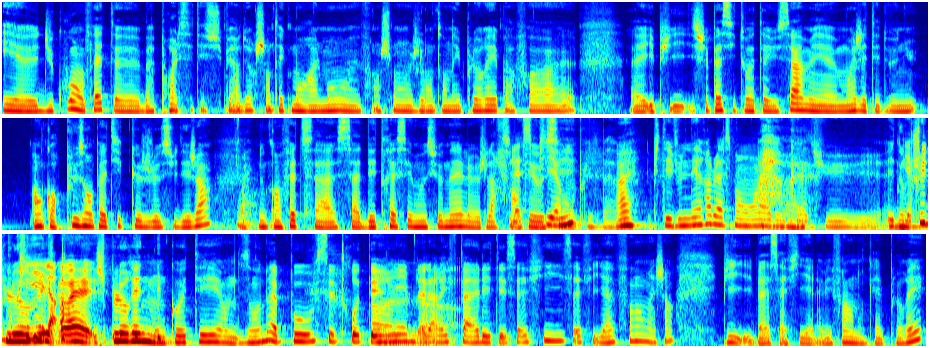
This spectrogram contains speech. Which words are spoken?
et euh, du coup, en fait, euh, bah, pour elle, c'était super dur. Je sentais que moralement, euh, franchement, je l'entendais pleurer parfois. et puis, je sais pas si toi, tu as eu ça, mais moi, j'étais devenue encore plus empathique que je le suis déjà. Ouais. Donc, en fait, sa, sa détresse émotionnelle, je la ressentais aussi. en plus. Bah, ouais. Ouais. Et puis, tu es vulnérable à ce moment-là. Ah, donc, là, tu... Et Il donc, y a je bouclier, pleurais, là. je pleurais de mon côté en me disant la pauvre, c'est trop terrible, elle là. arrive pas à allaiter sa fille, sa fille a faim, machin. Puis bah, sa fille, elle avait faim, donc elle pleurait.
